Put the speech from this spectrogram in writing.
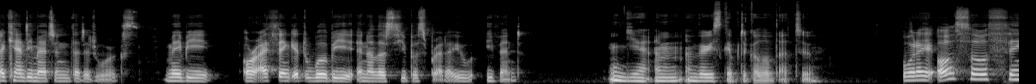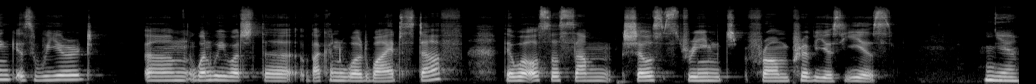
I can't imagine that it works. Maybe, or I think it will be another super spreader event. Yeah, I'm I'm very skeptical of that too. What I also think is weird um, when we watched the Wacken Worldwide stuff, there were also some shows streamed from previous years. Yeah.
